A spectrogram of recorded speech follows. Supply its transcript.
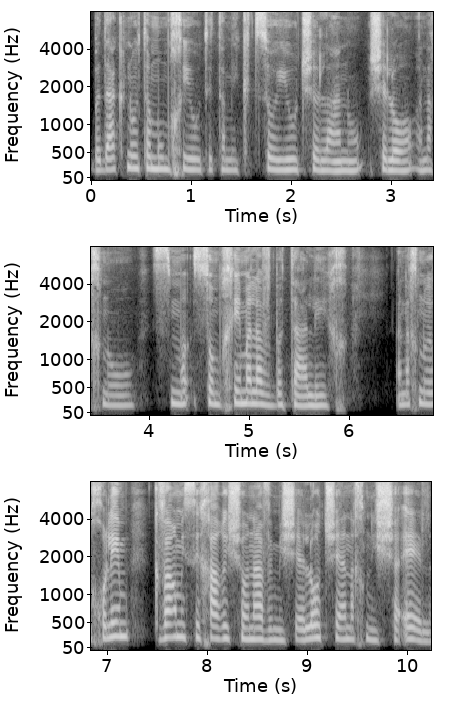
בדקנו את המומחיות, את המקצועיות שלנו, שלו, אנחנו סומכים עליו בתהליך. אנחנו יכולים כבר משיחה ראשונה ומשאלות שאנחנו נישאל,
